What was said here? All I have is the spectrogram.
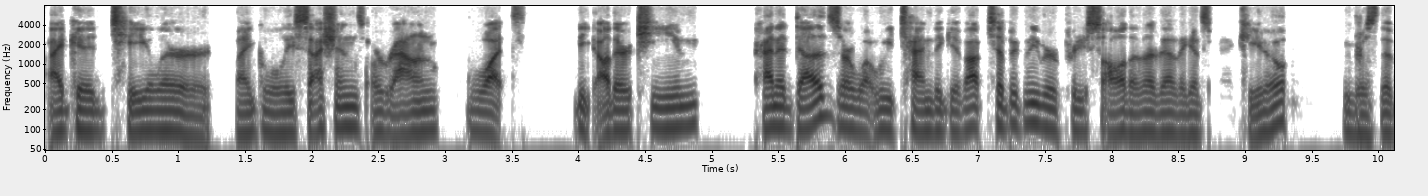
I could tailor my goalie sessions around what the other team kind of does or what we tend to give up. Typically we're pretty solid on that against Mankato, who was the,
